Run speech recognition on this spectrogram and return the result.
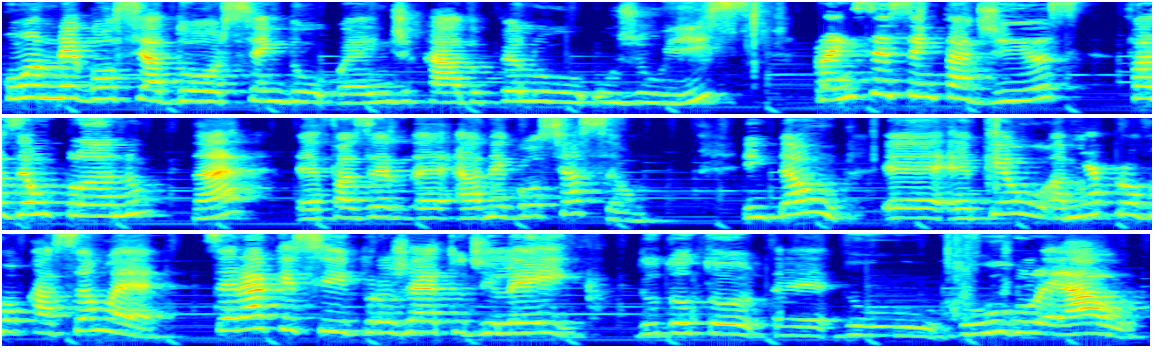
com o negociador sendo é, indicado pelo juiz para em 60 dias fazer um plano, né? É, fazer é, a negociação. Então, é, é que eu, a minha provocação é: será que esse projeto de lei do doutor é, do, do Hugo Leal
